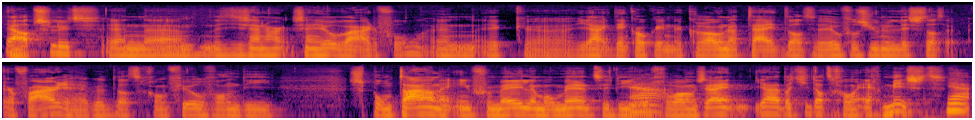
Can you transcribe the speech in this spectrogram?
Ja, absoluut. En eh, die zijn, hard, zijn heel waardevol. En ik, eh, ja, ik denk ook in de coronatijd dat heel veel journalisten dat ervaren hebben. Dat gewoon veel van die spontane, informele momenten die Ja. er gewoon zijn, ja, dat je dat gewoon echt mist. Ja,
